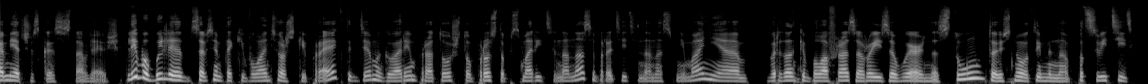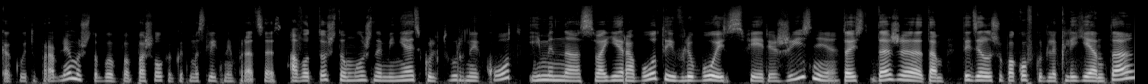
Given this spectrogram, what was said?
коммерческая составляющая. Либо были совсем такие волонтерские проекты, где мы говорим про то, что просто посмотрите на нас, обратите на нас внимание. В британке была фраза raise awareness to, то есть, ну, вот именно подсветить какую-то проблему, чтобы пошел какой-то мыслительный процесс. А вот то, что можно менять культурный код именно своей работой в любой сфере жизни, то есть даже там ты делаешь упаковку для клиента,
